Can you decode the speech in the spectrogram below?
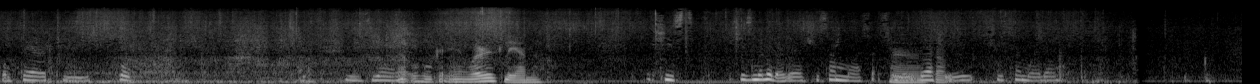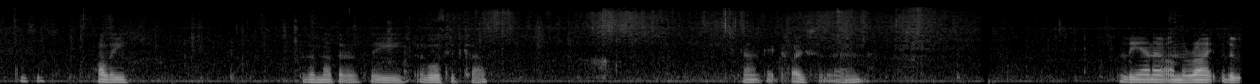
compared to Hope. She's young. That all get. Where is Liana? She's she's in the middle there. She's somewhere. So so Yeah, there she. She's somewhere there. This is Holly, the mother of the aborted calf. Can't get close at the moment. Liana on the right with the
